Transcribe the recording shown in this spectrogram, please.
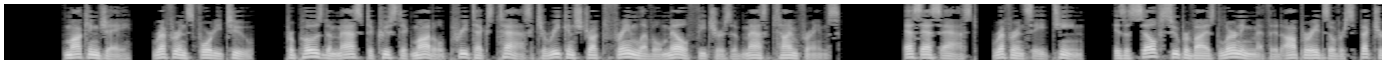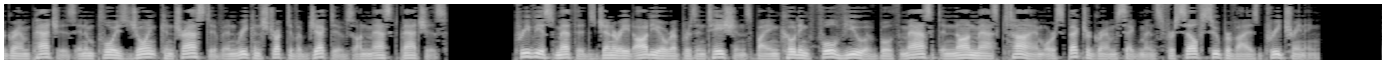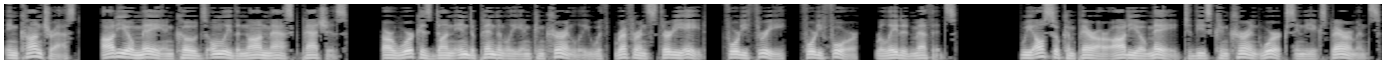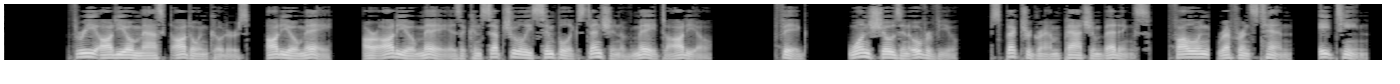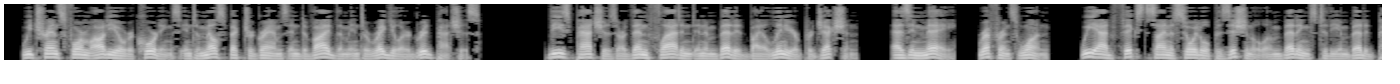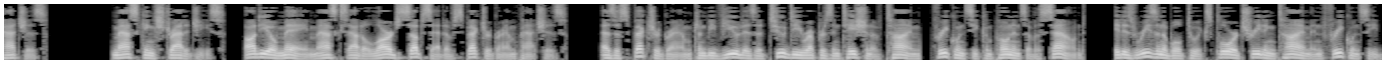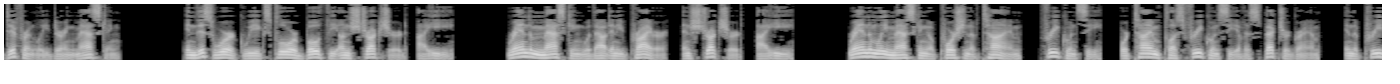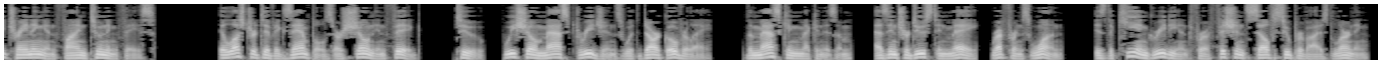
Mockingjay, reference 42, proposed a masked acoustic model pretext task to reconstruct frame level MEL features of masked timeframes. SSAST, reference 18, is a self-supervised learning method operates over spectrogram patches and employs joint contrastive and reconstructive objectives on masked patches. Previous methods generate audio representations by encoding full view of both masked and non masked time or spectrogram segments for self supervised pre training. In contrast, Audio May encodes only the non masked patches. Our work is done independently and concurrently with reference 38, 43, 44 related methods. We also compare our audio May to these concurrent works in the experiments. 3 Audio masked autoencoders, Audio May. Our audio May is a conceptually simple extension of May to audio. Fig. 1 shows an overview. Spectrogram patch embeddings. Following, reference 10, 18. We transform audio recordings into MEL spectrograms and divide them into regular grid patches. These patches are then flattened and embedded by a linear projection. As in May, reference 1, we add fixed sinusoidal positional embeddings to the embedded patches. Masking strategies. Audio May masks out a large subset of spectrogram patches as a spectrogram can be viewed as a 2D representation of time, frequency components of a sound, it is reasonable to explore treating time and frequency differently during masking. In this work, we explore both the unstructured, i.e., random masking without any prior, and structured, i.e., randomly masking a portion of time, frequency, or time plus frequency of a spectrogram, in the pre training and fine tuning phase. Illustrative examples are shown in Fig. 2. We show masked regions with dark overlay. The masking mechanism, as introduced in May, reference 1, is the key ingredient for efficient self supervised learning.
